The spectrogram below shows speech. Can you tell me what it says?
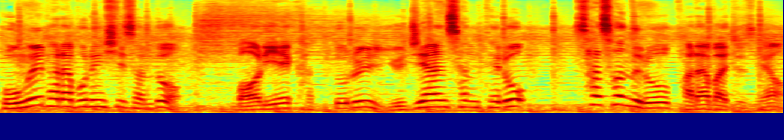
공을 바라보는 시선도 머리의 각도를 유지한 상태로 사선으로 바라봐 주세요.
